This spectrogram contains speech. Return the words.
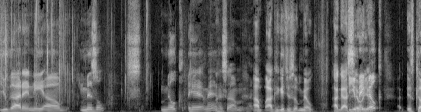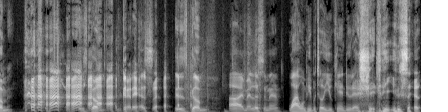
You got any um mizzle milk here, man, or something? I, I could get you some milk. I got Do you cereal. make milk? It's coming. it's coming. Good answer. It's coming. All right, man. Listen, man. Why when people tell you you can't do that shit, you said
